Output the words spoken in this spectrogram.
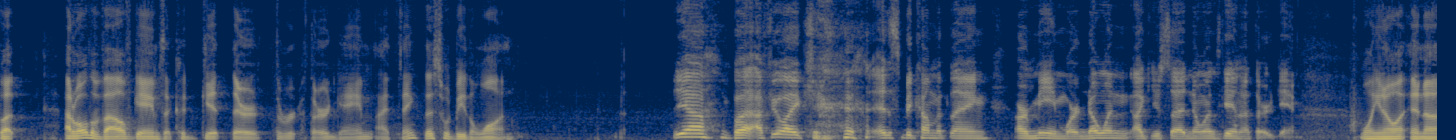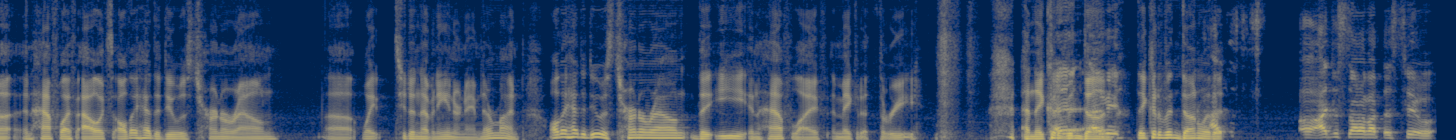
But out of all the valve games that could get their th- third game i think this would be the one Yeah, but I feel like it's become a thing or meme where no one, like you said, no one's getting a third game. Well, you know what? In uh, in Half Life Alyx, all they had to do was turn around. Uh, wait, she didn't have an E in her name. Never mind. All they had to do was turn around the E in Half Life and make it a three, and they could have I- been I done. mean, they could have been done with I it. just, oh, I just thought about this too.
